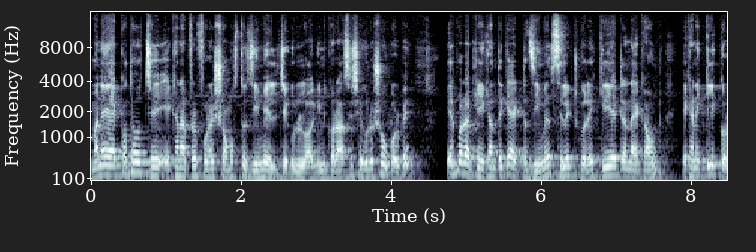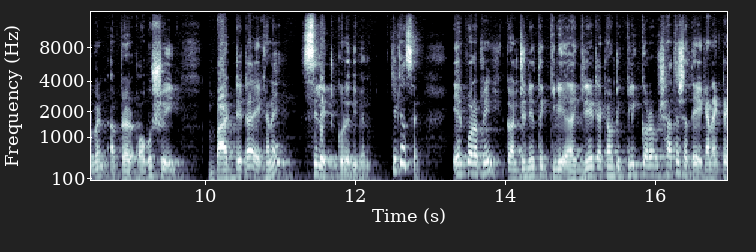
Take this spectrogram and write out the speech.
মানে এক কথা হচ্ছে, এখানে আপনার ফোনের সমস্ত জিমেল যেগুলো লগ ইন করা আছে, সেগুলো শো করবে। এরপর আপনি এখান থেকে একটা জিমেল সিলেক্ট করে ক্রিয়েট অ্যান অ্যাকাউন্ট এখানে ক্লিক করবেন, আপনার অবশ্যই বার্থডেটা এখানে সিলেক্ট করে দিবেন। ঠিক আছে? এরপর আপনি কন্টিনিউতে ক্রিয়েট অ্যাকাউন্টে ক্লিক করার সাথে সাথে এখানে একটা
